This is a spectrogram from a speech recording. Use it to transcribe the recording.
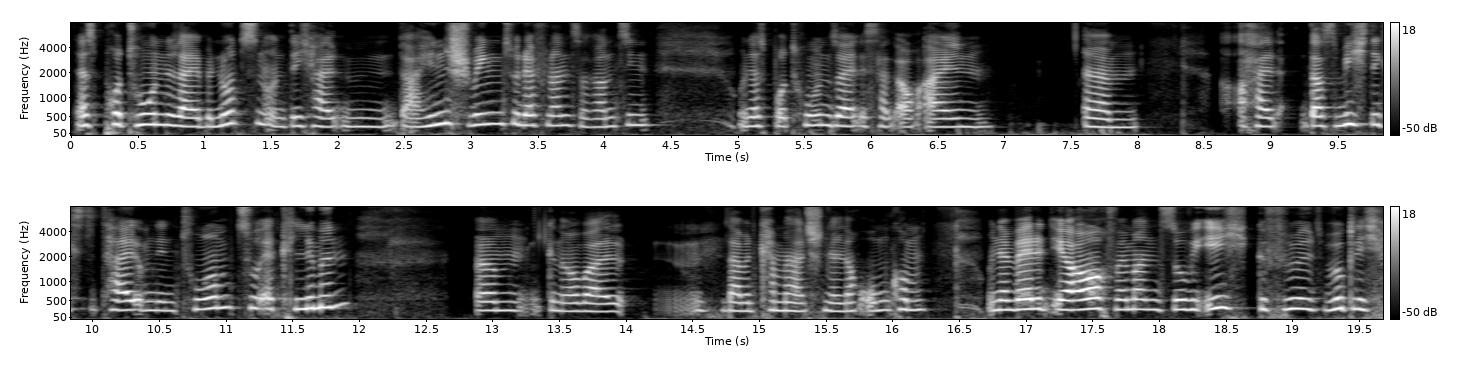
das Protonenseil benutzen und dich halt dahin schwingen zu der Pflanze ranziehen. Und das Protonenseil ist halt auch ein. Ähm, halt das wichtigste Teil, um den Turm zu erklimmen. Ähm, genau, weil äh, damit kann man halt schnell nach oben kommen. Und dann werdet ihr auch, wenn man so wie ich gefühlt wirklich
